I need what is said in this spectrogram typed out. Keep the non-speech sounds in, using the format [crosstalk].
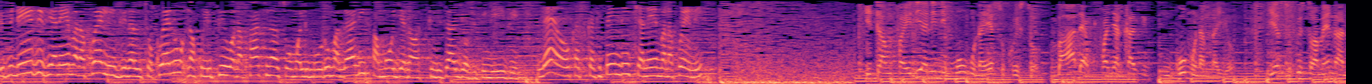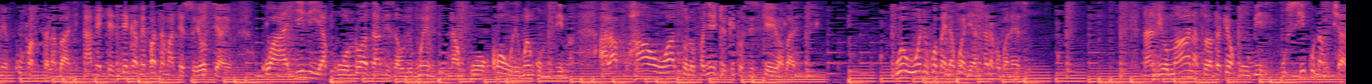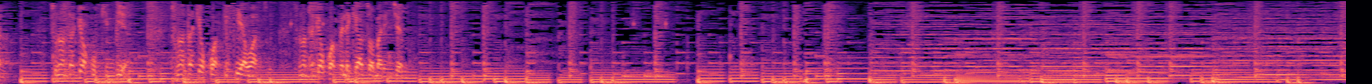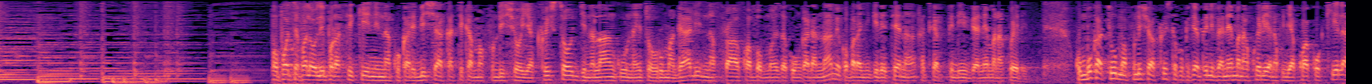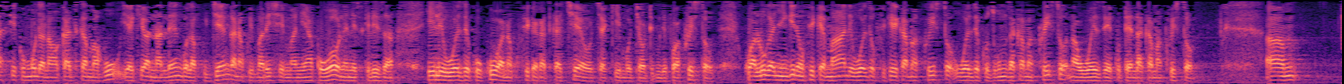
vipindi hivi vya neema na kweli vinaletwa kwenu na kulipiwa na ptns wa mwalimu huruma gadi pamoja na wasikilizaji wa vipindi hivi. Leo katika kipindi cha neema na kweli itamfaidia nini mungu na yesu kristo baada ya kufanya kazi ngumu namna hiyo? Yesu kristo ameenda amekufa msalabani ameteseka amepata mateso yote hayo kwa ajili ya kuondoa dhambi za ulimwengu na kuokoa ulimwengu mzima. Alafu hao watu waliofanyia hicho kitu wasisikia hiyo habari we uone kwamba inakuwa ni hasara kwa bwana yesu. Na ndio maana tunatakiwa kuhubiri usiku na mchana. Tunatakiwa kukimbia. Tunatakiwa kuwafikia watu. Tunatakiwa kuwapelekea watu habari njema popote pale ulipo rafiki ninakukaribisha katika mafundisho ya kristo. Jina langu naitwa huruma gadi. Ninafuraha kwamba umeweza kuungana nami kwa mara nyingine tena katika vipindi hivi vya neema na kweli. Kumbuka tu mafundisho ya kristo kupitia vipindi vya neema na kweli yanakuja kwako kila siku muda na wakati kama huu yakiwa na lengo la kujenga na kuimarisha imani yako wewe unanisikiliza ili uweze kukua na kufika katika cheo cha kimo cha utimilifu wa kristo. Kwa lugha nyingine ufike mahali uweze kufikiri kama kristo uweze kuzungumza kama kristo na uweze kutenda kama kristo. Um,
